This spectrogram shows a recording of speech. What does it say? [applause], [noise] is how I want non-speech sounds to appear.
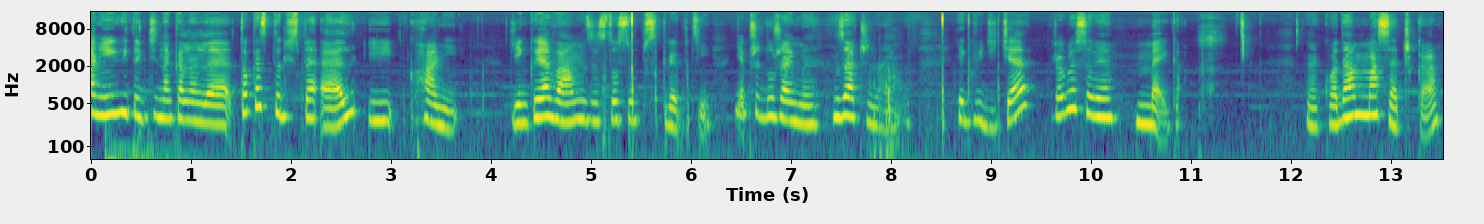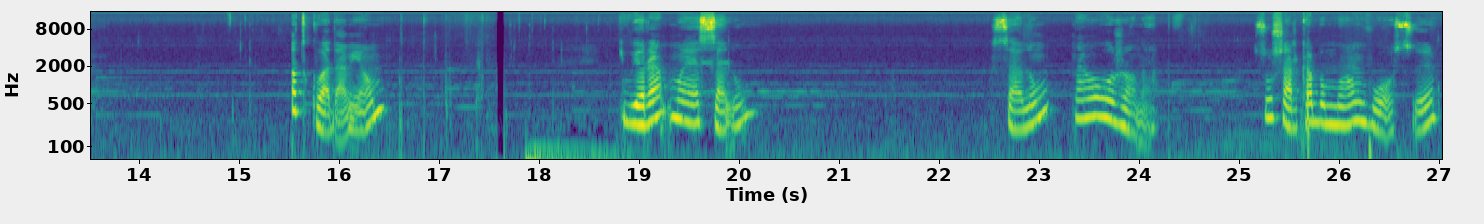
kochani, witajcie na kanale tokastories.pl i kochani, dziękuję Wam za 100 subskrypcji. Nie przedłużajmy, zaczynajmy. Jak widzicie, robię sobie make-up. Nakładam maseczkę, odkładam ją i biorę moje serum. Serum nałożone. Suszarka, bo mam włosy.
